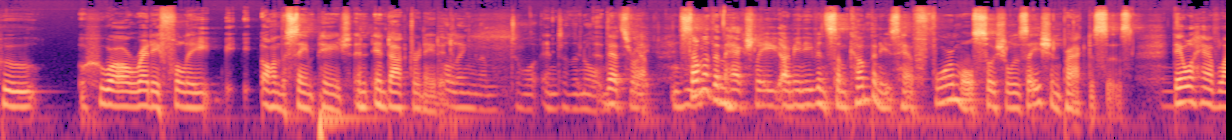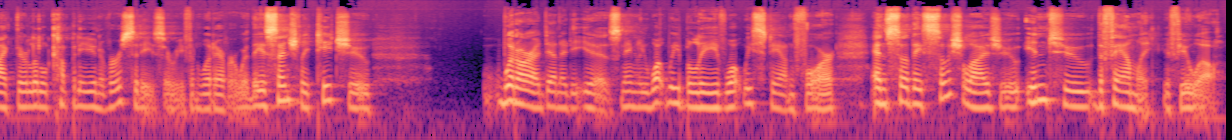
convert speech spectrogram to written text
who who are already fully on the same page and indoctrinated. Pulling them to, into the norm. That's right. Yep. Mm-hmm. Some of them actually, I mean, even some companies have formal socialization practices. Mm-hmm. They will have like their little company universities or even whatever, where they essentially teach you what our identity is, namely what we believe, what we stand for. And so they socialize you into the family, if you will.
